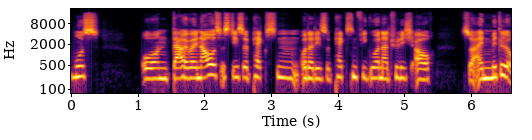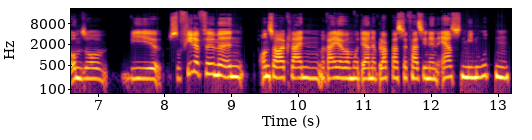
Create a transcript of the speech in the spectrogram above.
muss. Und darüber hinaus ist diese Paxton oder diese Paxton-Figur natürlich auch so ein Mittel, um so wie so viele Filme in unserer kleinen Reihe über moderne Blockbuster quasi in den ersten Minuten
